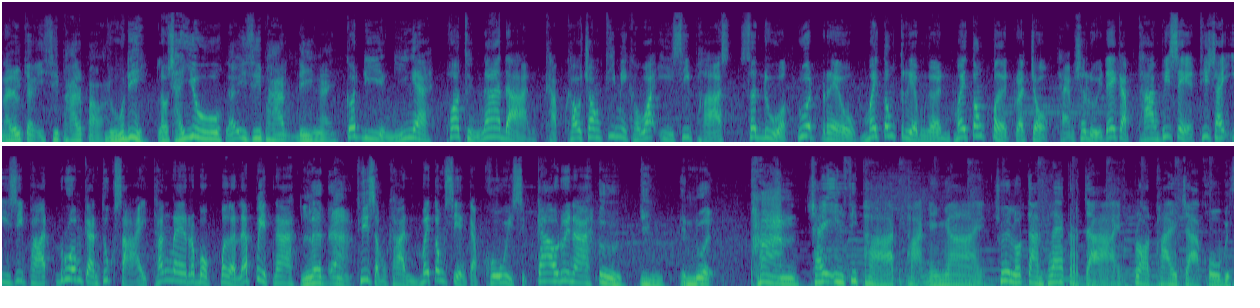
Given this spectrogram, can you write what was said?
นายรู้จักอีซี่พาหรือเปล่า รู้ดิ เราใช้อยู่ แล้วอีซี่พาดีไง ก็ดีอย่างนี้ไง พอถึงหน้าด่านขับเข้าช่องที่มีคำว่า Easy Pass สะดวกรวดเร็ว ไม่ต้องเตรียมเงิน ไม่ต้องเปิดกระจก แถมฉลุยได้กับทางพิเศษที่ใช้ Easy Pass ร่วมกันทุกสายทั้งในระบบเปิดและปิดนะ เลิศอะ ที่สำคัญไม่ต้องเสี่ยงกับโควิด -19 ด้วยนะ เออจริงเห็นด้วย ผ่าน ใช้ Easy Pass ผ่านง่ายๆ ช่วยลดการแพร่กระจาย ปลอดภัยจากโควิด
